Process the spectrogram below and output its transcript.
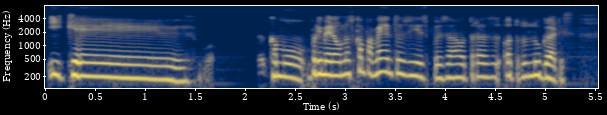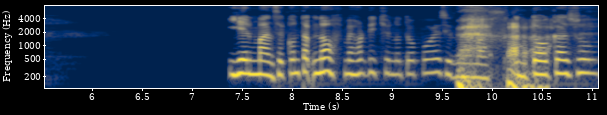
y que, como primero a unos campamentos y después a otras, otros lugares. Y el man se contamina, no, mejor dicho, no te puedo decir nada más. En todo caso,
